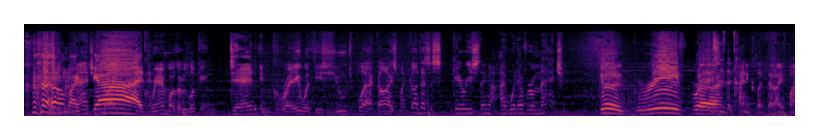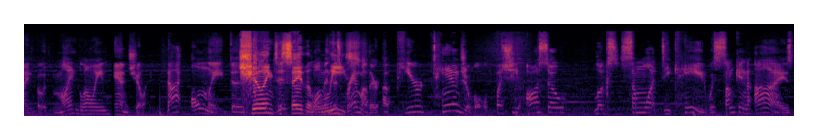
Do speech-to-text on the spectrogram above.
I can't oh my god! My grandmother looking dead and gray with these huge black eyes. My God, that's the scariest thing I I would ever imagine. Good grief, bro. This is the kind of clip that I find both mind-blowing and chilling. Not only does Chilling to say the woman, least. this grandmother, appear tangible, but she also looks somewhat decayed with sunken eyes,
